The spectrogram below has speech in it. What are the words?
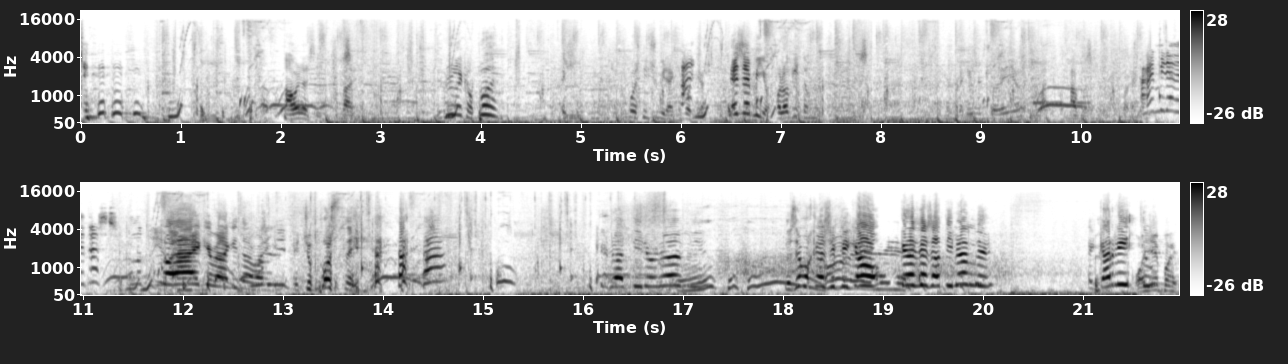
Ahora sí, vale. No era capaz. Eso, no puedes ni subir aquí. ¡Ese es mío! ¡O lo quito! Por aquí mucho de ellos. Vamos, por aquí. ¡Ay, mira detrás! Uno tuyo. ¡Ay, que me la ha quitado! He hecho poste. ¡Que no atiro nadie! ¡Nos hemos clasificado! ¡Gracias a Tirande! ¡El carrito! Oye, pues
